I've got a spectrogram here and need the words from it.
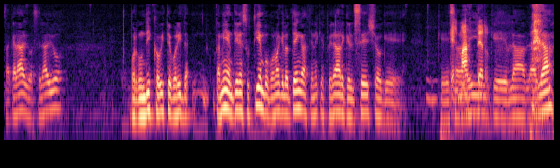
sacar algo, hacer algo. Porque un disco, viste, por ahí ta- también tiene sus tiempos, por más que lo tengas, tenés que esperar que el sello, que, que, Que el máster. que bla, bla, bla.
